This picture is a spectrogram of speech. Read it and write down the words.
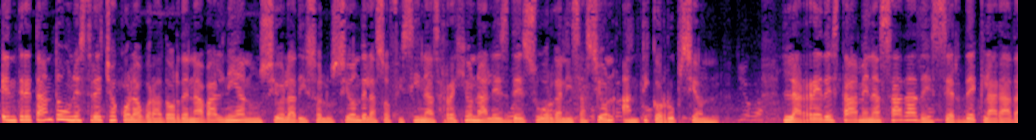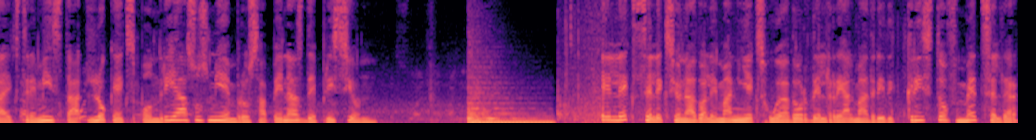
Entre tanto, un estrecho colaborador de Navalny anunció la disolución de las oficinas regionales de su organización anticorrupción. La red está amenazada de ser declarada extremista, lo que expondría a sus miembros a penas de prisión. El ex seleccionado alemán y exjugador del Real Madrid, Christoph Metzelder,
